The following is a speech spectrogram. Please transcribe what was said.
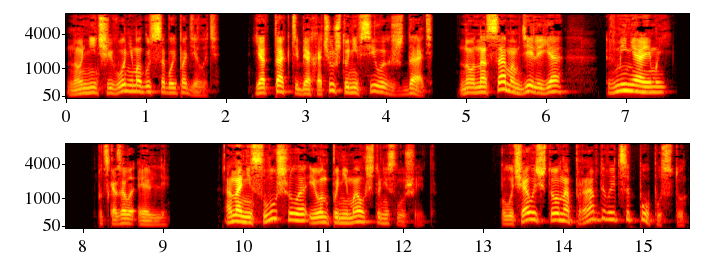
но ничего не могу с собой поделать. Я так тебя хочу, что не в силах ждать, но на самом деле я вменяемый, — подсказала Элли. Она не слушала, и он понимал, что не слушает. Получалось, что он оправдывается попусту.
